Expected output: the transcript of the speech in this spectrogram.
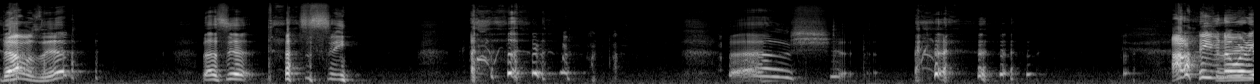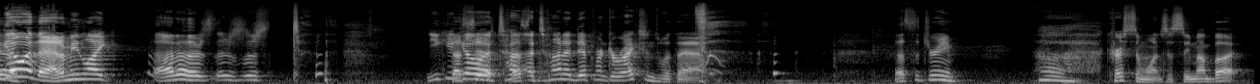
that was it? That's it. That's the scene. oh, shit. I don't even know where to go. go. with that. I mean, like, I know there's there's there's. you could go a, ton, a ton of different directions with that. That's the dream. Kristen wants to see my butt.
